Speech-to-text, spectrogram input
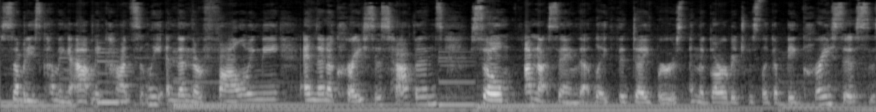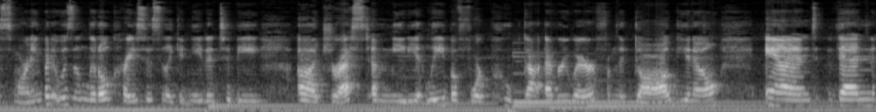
somebody's coming at me constantly and then they're following me and then a crisis happens. So I'm not saying that like the diapers and the garbage was like a big crisis this morning, but it was a little crisis. Like it needed to be uh, dressed immediately before poop got everywhere from the dog, you know? And then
